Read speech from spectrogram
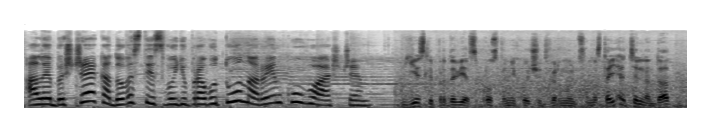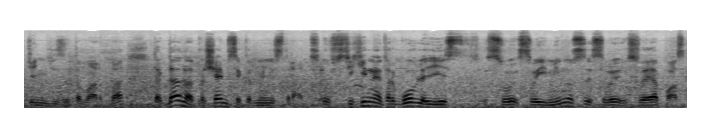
Але без чека довести свою правоту на ринку важче. Если продавец просто не хочет вернуть самостоятельно да, деньги за товар, да, тогда обращаемся к администрации. В стихийной торговле есть сво- свои минусы, свой- своя опаска.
